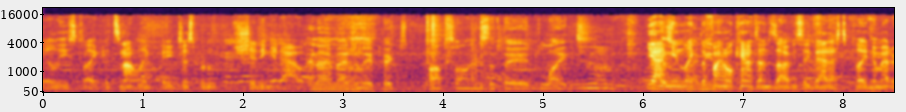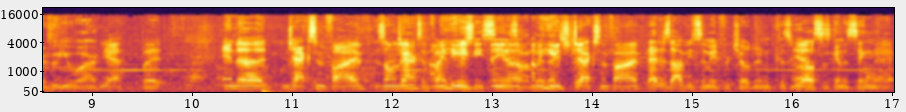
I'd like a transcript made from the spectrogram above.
at least like it's not like they just were shitting it out. And I imagine they picked pop songs that they liked. Yeah, I mean, like I the mean- final countdown is obviously badass to play, no matter who you are. Yeah. But And uh, Jackson Five is on there. Jackson Five, I'm a huge, ABC you is know, on I'm there, a huge true. Jackson Five. that is obviously made for children, because who Yeah. else is gonna sing that?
